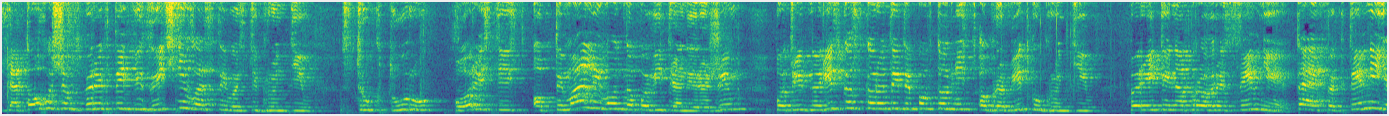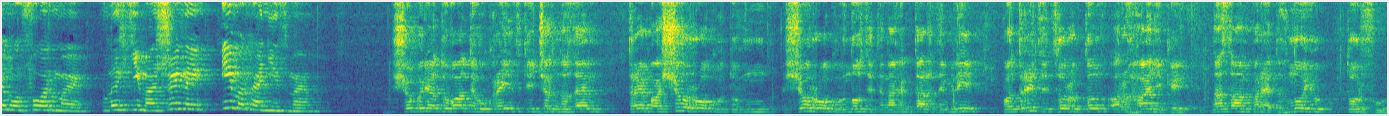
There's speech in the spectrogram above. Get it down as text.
Для того, щоб зберегти фізичні властивості ґрунтів, структуру, пористість, оптимальний водно-повітряний режим, потрібно різко скоротити повторність обробітку ґрунтів, перейти на прогресивні та ефективні його форми, легкі машини і механізми. Щоб рятувати український чорнозем, треба щороку, щороку вносити на гектар землі по 30-40 тонн органіки, насамперед гною торфу.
